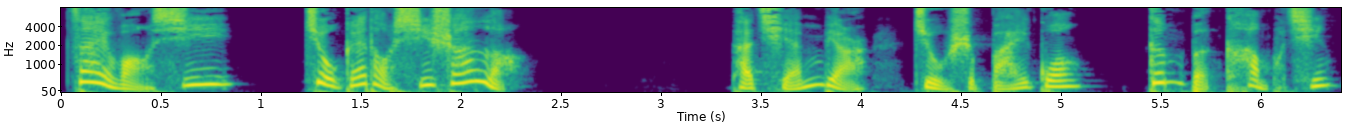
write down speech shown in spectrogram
再往西就该到西山了。他前边就是白光，根本看不清。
